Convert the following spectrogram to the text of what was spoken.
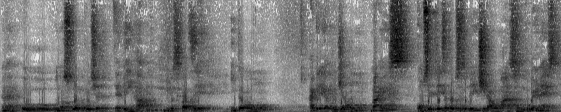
Né? O, o nosso blog post é, é bem rápido de você fazer. Então, agrega para o dia 1, um, mas com certeza para você poder tirar o máximo do Kubernetes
